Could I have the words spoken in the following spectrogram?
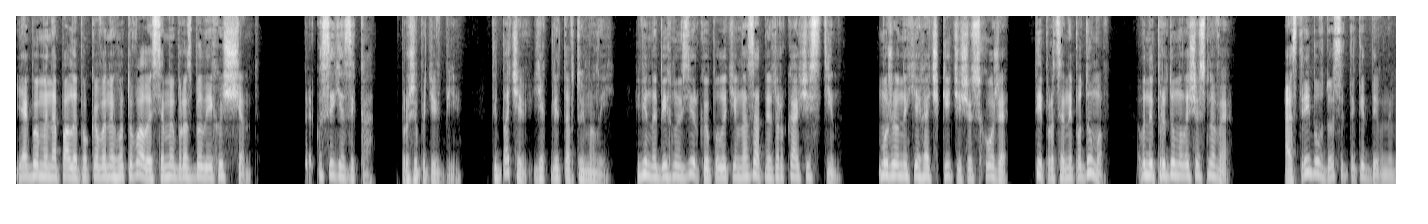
Якби ми напали, поки вони готувалися, ми б розбили їх ущент. Прикуси язика, прошепотів Бі. Ти бачив, як літав той малий? Він обігнув зірку і полетів назад, не торкаючи стін. Може, у них є гачки чи щось схоже. Ти про це не подумав? Вони придумали щось нове. А стрій був досить таки дивним.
